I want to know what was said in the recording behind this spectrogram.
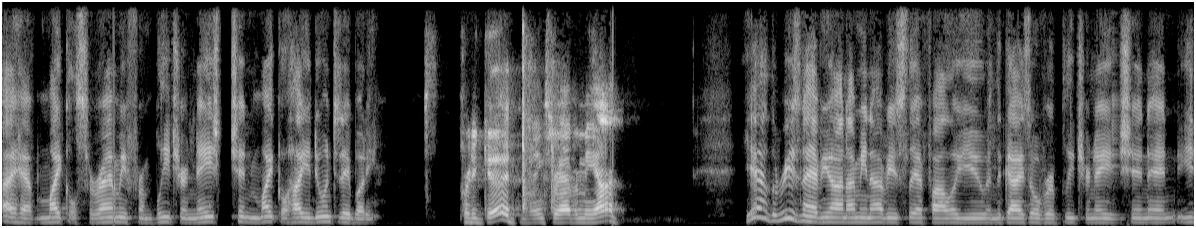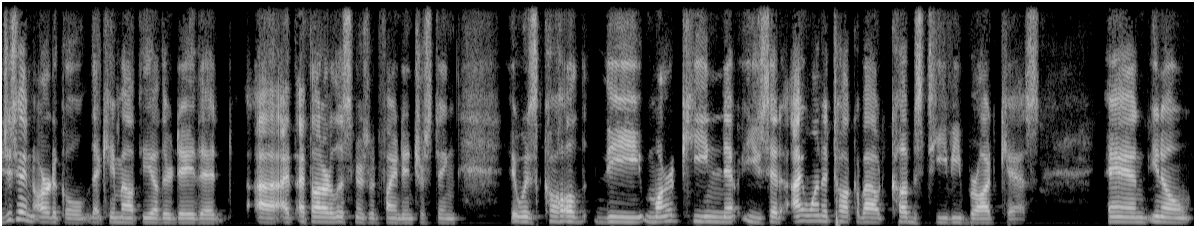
I have Michael Cerami from Bleacher Nation. Michael, how you doing today, buddy? Pretty good. Thanks for having me on. Yeah, the reason I have you on, I mean, obviously I follow you and the guys over at Bleacher Nation, and you just had an article that came out the other day that uh, I, I thought our listeners would find interesting. It was called the Marquee Net. You said I want to talk about Cubs TV broadcasts, and you know,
